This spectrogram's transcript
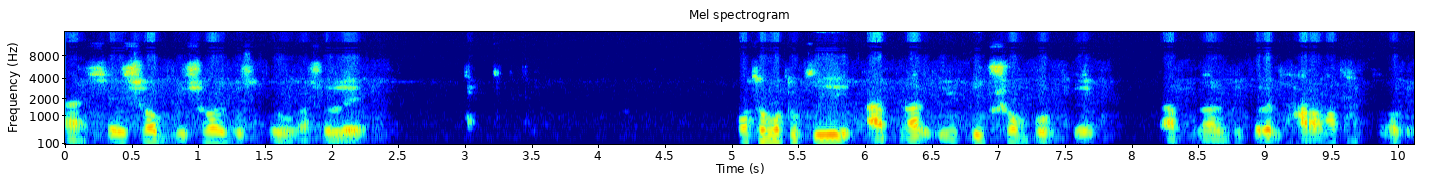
হ্যাঁ সেই সব বিষয়বস্তু আসলে প্রথমত কি আপনার ইউটিউব সম্পর্কে আপনার ভিতরে ধারণা থাকতে হবে?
